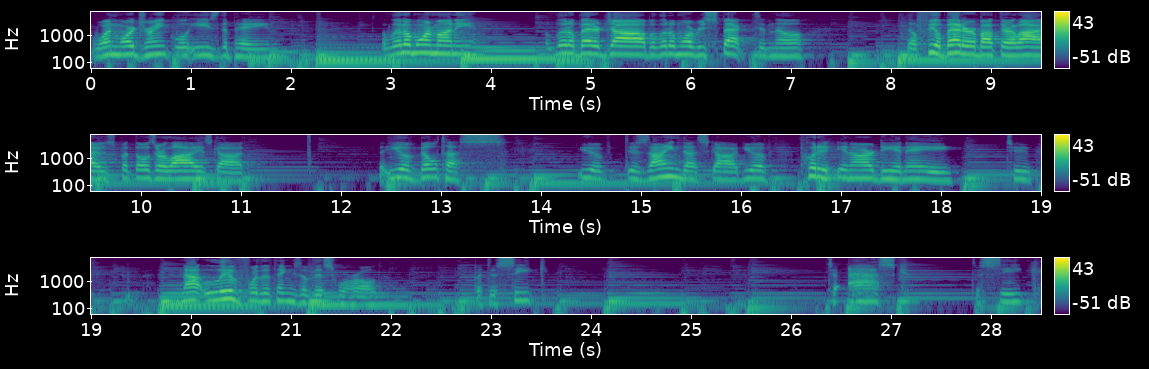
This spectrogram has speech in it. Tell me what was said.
One more drink will ease the pain. A little more money, a little better job, a little more respect, and they'll, they'll feel better about their lives. But those are lies, God. That you have built us, you have designed us, God. You have put it in our DNA to not live for the things of this world, but to seek, to ask, to seek,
